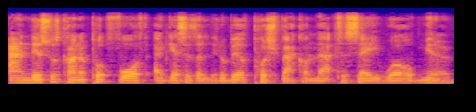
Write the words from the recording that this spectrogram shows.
And this was kind of put forth, I guess, as a little bit of pushback on that to say, well, you know,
